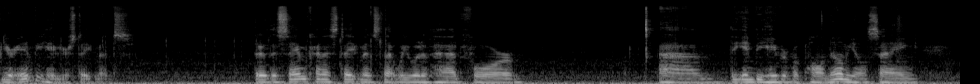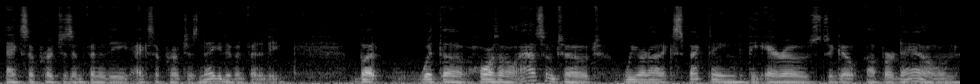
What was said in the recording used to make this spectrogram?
your end behavior statements. They're the same kind of statements that we would have had for um, the end behavior of a polynomial saying x approaches infinity, x approaches negative infinity. But with the horizontal asymptote, we are not expecting the arrows to go up or down.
